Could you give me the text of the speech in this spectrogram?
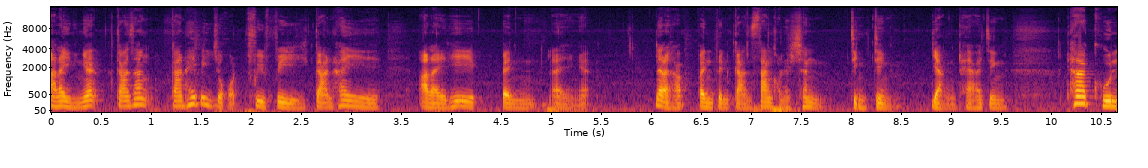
อะไรอย่างเงี้ย การสร้าง การให้ประโยชน์ฟรีๆ การให้อะไรที่เป็นอะไรอย่างเงี้ย นั่นแหละครับ เป็นเป็นการสร้างคอนเนคชั่นจริง ๆ อย่างแท้จริง ถ้าคุณ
